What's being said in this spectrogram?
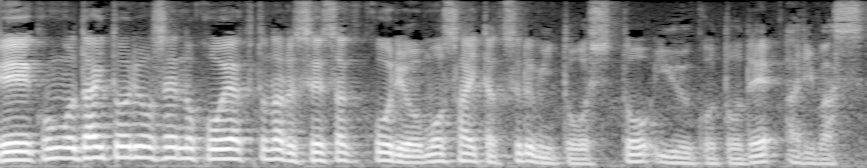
今後、大統領選の公約となる政策綱領も採択する見通しということであります。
